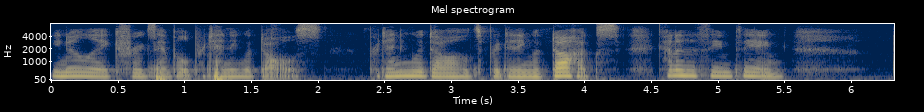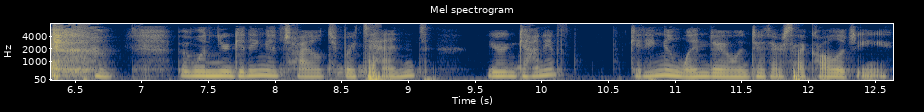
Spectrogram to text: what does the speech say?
you know, like for example, pretending with dolls, pretending with dolls, pretending with dogs, kind of the same thing. but when you're getting a child to pretend, you're kind of getting a window into their psychology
